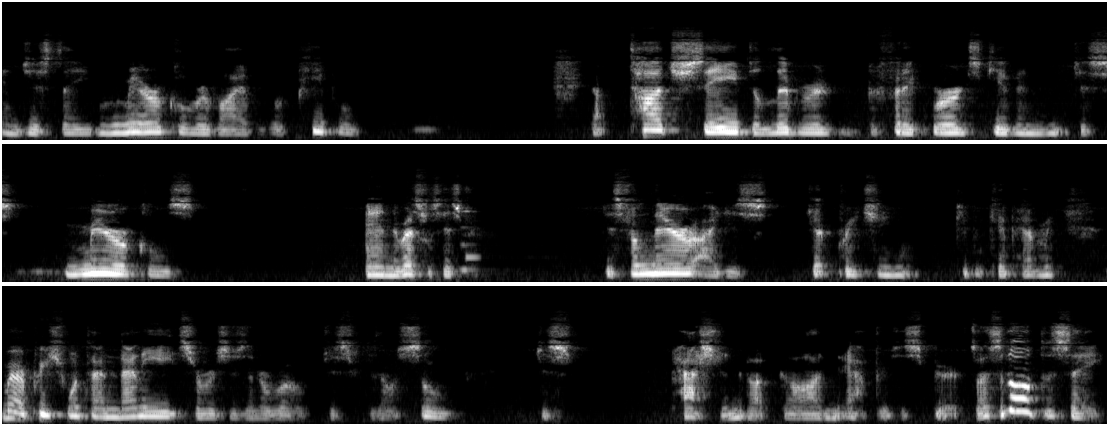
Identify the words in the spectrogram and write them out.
and just a miracle revival where people got touched, saved, delivered, prophetic words given, just miracles. And the rest was history. Just from there, I just kept preaching. People kept having me. I remember I preached one time 98 services in a row just because I was so just passionate about God and after his spirit. So I said all to say,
